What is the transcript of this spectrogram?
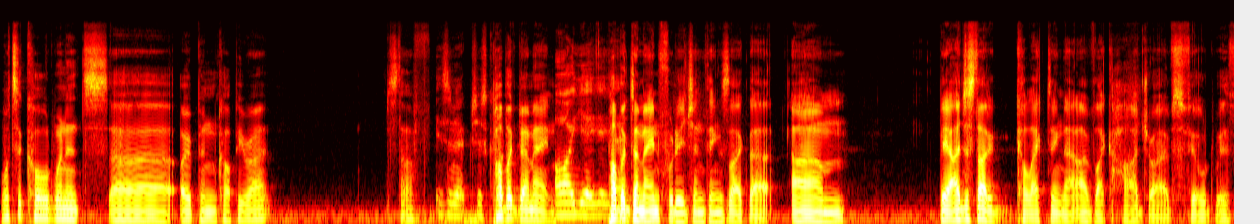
what's it called when it's uh open copyright stuff, Isn't it just public domain Oh yeah, yeah. public domain footage and things like that. Um, but yeah, I just started collecting that. I have like hard drives filled with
